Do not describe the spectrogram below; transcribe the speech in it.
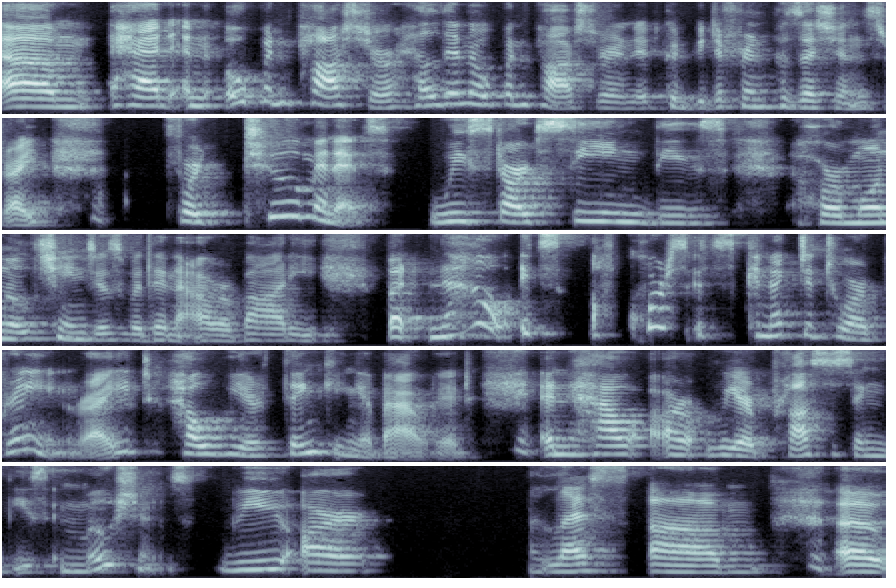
um, had an open posture held an open posture and it could be different positions right for two minutes, we start seeing these hormonal changes within our body. But now it's, of course, it's connected to our brain, right? How we are thinking about it and how are, we are processing these emotions. We are less, um, uh,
